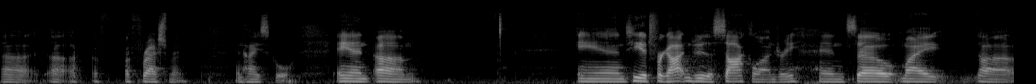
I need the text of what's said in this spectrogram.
uh, a, a, a, freshman in high school, and um, and he had forgotten to do the sock laundry, and so my uh,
